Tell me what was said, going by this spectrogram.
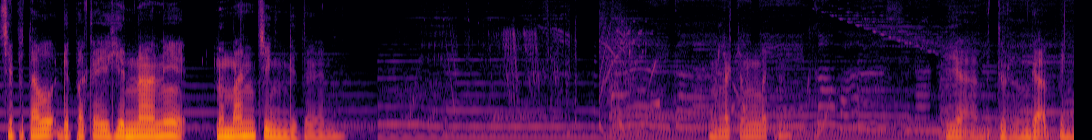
Siapa tahu dia pakai Hina nih memancing gitu kan. Ngelek ngelek. Iya betul nggak ping.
